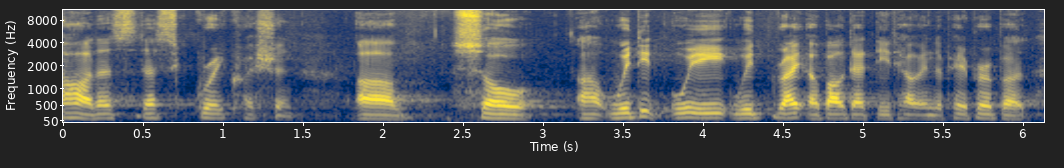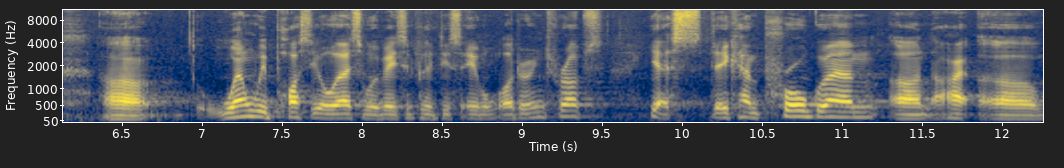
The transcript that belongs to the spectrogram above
Ah, that's, that's a great question. Uh, so uh, we did we, we write about that detail in the paper, but uh, when we pause the OS, we basically disable auto interrupts. Yes, they can program an uh,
